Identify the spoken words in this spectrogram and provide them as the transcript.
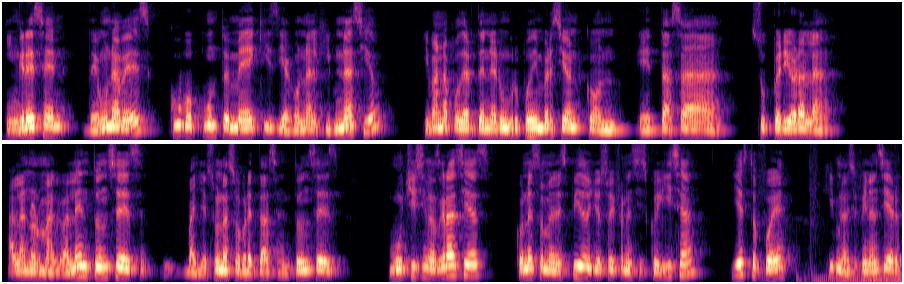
Ingresen de una vez cubo.mx diagonal gimnasio y van a poder tener un grupo de inversión con eh, tasa superior a la, a la normal, ¿vale? Entonces, vaya, es una sobretasa. Entonces, muchísimas gracias. Con esto me despido. Yo soy Francisco Eguiza y esto fue Gimnasio Financiero.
